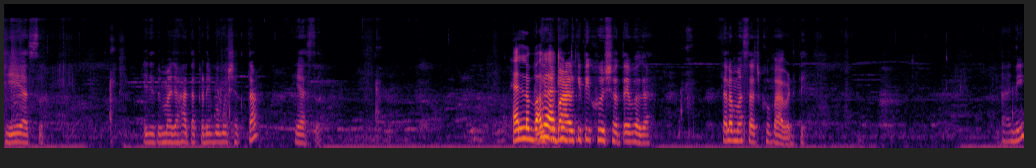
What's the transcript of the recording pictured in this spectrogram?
हे असं. हे तुम्ही माझ्या हाताकडे बघू शकता. हे असं. आणि बघा बाळ किती खुश होते बघा. त्याला मसाज खूप आवडते. आणि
